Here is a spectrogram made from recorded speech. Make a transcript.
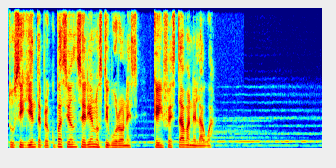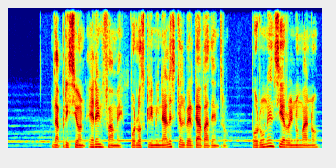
tu siguiente preocupación serían los tiburones que infestaban el agua. La prisión era infame por los criminales que albergaba adentro, por un encierro inhumano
